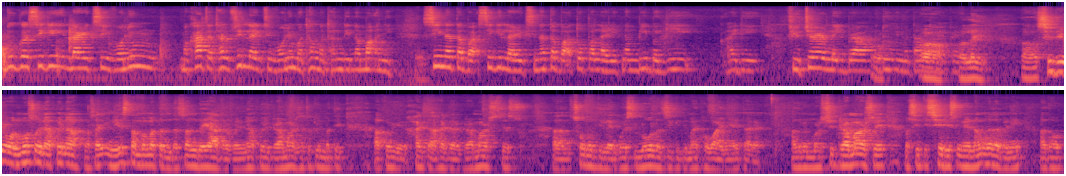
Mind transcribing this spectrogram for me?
ꯑꯗꯨꯒ ꯁꯤꯒꯤ ꯂꯥꯏꯔꯤꯛꯁꯤ ꯚꯣꯂ꯭ꯌꯨꯝ ꯃꯈꯥ ꯆꯠꯊꯔꯛ ꯁꯤ ꯂꯥꯏꯔꯤꯛꯁꯤ ꯚꯣꯂ꯭ꯌꯨꯝ ꯃꯊꯪ ꯃꯊꯪꯗꯤ ꯅꯝꯃꯛꯑꯅꯤ ꯁꯤ ꯅꯠꯇꯕ ꯁꯤꯒꯤ ꯂꯥꯏꯔꯤꯛꯁꯤ ꯅꯠꯇꯕ ꯑꯇꯣꯞꯄ ꯂꯥꯏꯔꯤꯛ ꯅꯝꯕꯤꯕꯒꯤ ꯍꯥꯏꯗꯤ ꯐ꯭ꯌꯨꯆꯔ ꯂꯩꯕ꯭ꯔꯥ ꯑꯗꯨꯒꯤ ꯃꯇꯥꯡꯗ ꯍꯥꯏꯐꯦꯠ ꯂꯩ ꯁꯤꯗꯤ ꯑꯣꯜꯃꯣꯁ ꯑꯣꯏꯅ ꯑꯩꯈꯣꯏꯅ ꯉꯁꯥꯏ ꯏꯪꯂꯤꯁ ꯇꯝꯕ ꯃꯇꯝꯗ ꯆꯪꯗ ꯌꯥꯗ꯭ꯔꯕꯅꯤꯅ ꯑꯩꯈꯣꯏ ꯒ꯭ꯔꯥꯃꯥꯔꯁꯤ ꯑꯗꯨꯛꯀꯤ ꯃꯇꯤꯛ ꯑꯩꯈꯣꯏ ꯍꯥꯏꯇꯥꯔꯦ ꯍꯥꯏꯇꯥꯔꯦ ꯒ꯭ꯔꯥꯃꯥꯔꯁꯦ ꯁꯣꯝ ꯑꯣꯐ ꯗꯤ ꯂꯦꯡꯒ꯭ꯋꯦꯖ ꯂꯣꯜ ꯑꯁꯤꯒꯤꯗꯤ ꯃꯥꯏ ꯊꯋꯥꯏꯅꯤ ꯍꯥꯏꯇꯥꯔꯦ ꯑꯗꯨꯅ ꯃꯁꯤ ꯒ꯭ꯔꯥꯃꯥꯔꯁꯦ ꯃꯁꯤꯗꯤ ꯁꯦꯔꯤꯁ ꯑꯣꯏꯅ ꯅꯝꯒꯗꯕꯅꯤ ꯑꯗꯣ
